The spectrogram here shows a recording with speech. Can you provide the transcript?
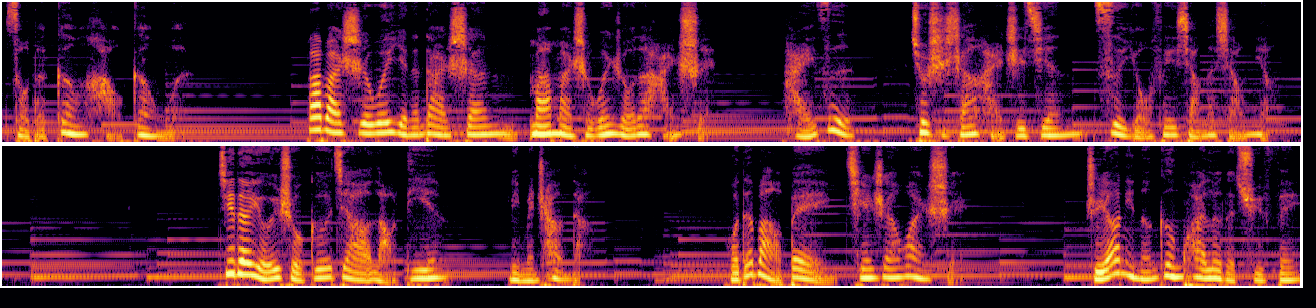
走得更好更稳。爸爸是威严的大山，妈妈是温柔的海水，孩子就是山海之间自由飞翔的小鸟。记得有一首歌叫《老爹》，里面唱道：“我的宝贝，千山万水，只要你能更快乐的去飞，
